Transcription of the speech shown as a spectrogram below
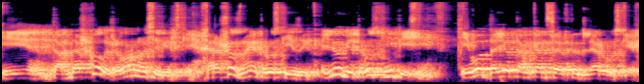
И там до школы жила в Новосибирске. Хорошо знает русский язык. Любит русские песни. И вот дает там концерты для русских.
